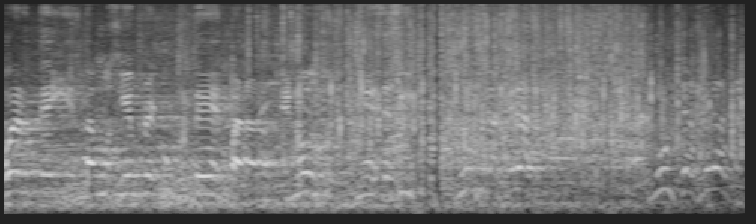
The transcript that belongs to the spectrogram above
fuerte y estamos siempre con ustedes para lo que nos necesiten. Muchas gracias. Muchas gracias.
